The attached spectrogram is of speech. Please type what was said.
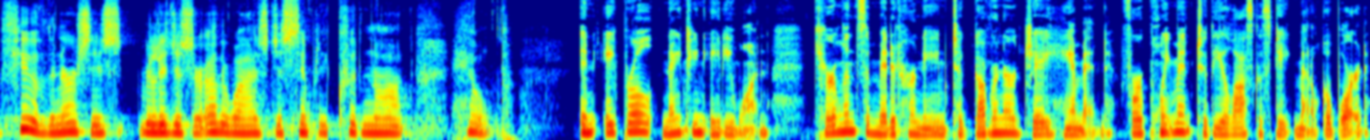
A few of the nurses, religious or otherwise, just simply could not help. In April 1981, Carolyn submitted her name to Governor Jay Hammond for appointment to the Alaska State Medical Board.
